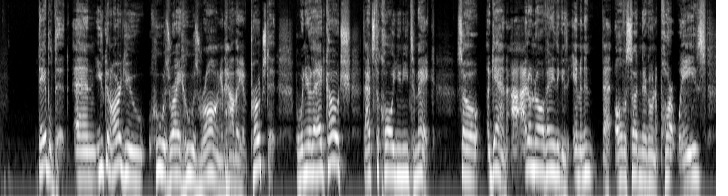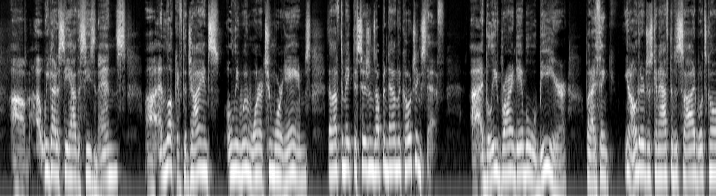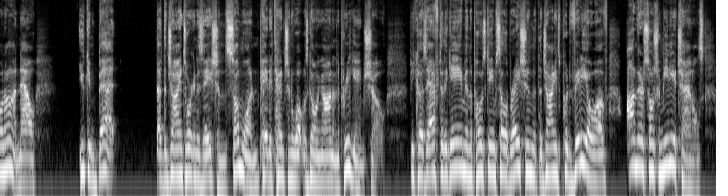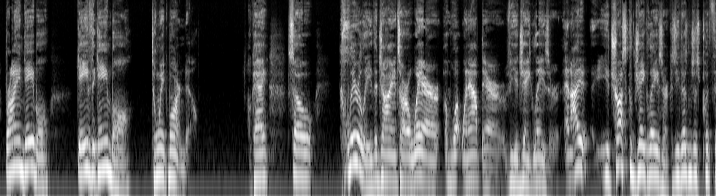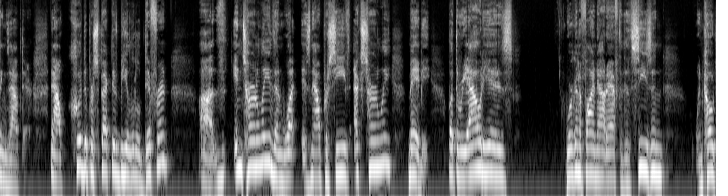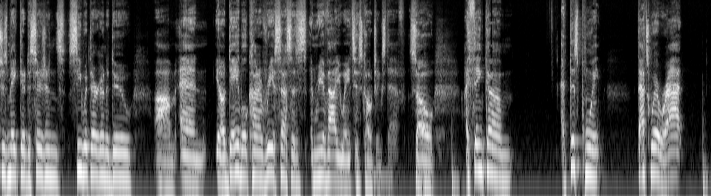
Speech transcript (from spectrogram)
Daboll did? And you can argue who was right, who was wrong, and how they approached it. But when you're the head coach, that's the call you need to make. So again, I, don't know if anything is imminent that all of a sudden they're going to part ways. Um, uh, we got to see how the season ends. Uh, and look, if the Giants only win one or two more games, they'll have to make decisions up and down the coaching staff. I believe Brian Daboll will be here, but I think, you know, they're just going to have to decide what's going on. Now, you can bet that the Giants organization, someone paid attention to what was going on in the pregame show because after the game and the post-game celebration that the Giants put video of on their social media channels, Brian Daboll gave the game ball to Wink Martindale. Okay? So clearly the Giants are aware of what went out there via Jay Glazer. And I you trust Jay Glazer because he doesn't just put things out there. Now, could the perspective be a little different? Uh, th- internally than what is now perceived externally? Maybe. But the reality is, we're going to find out after the season when coaches make their decisions, see what they're going to do. Um, and, you know, Daboll kind of reassesses and reevaluates his coaching staff. So I think um, at this point, that's where we're at.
